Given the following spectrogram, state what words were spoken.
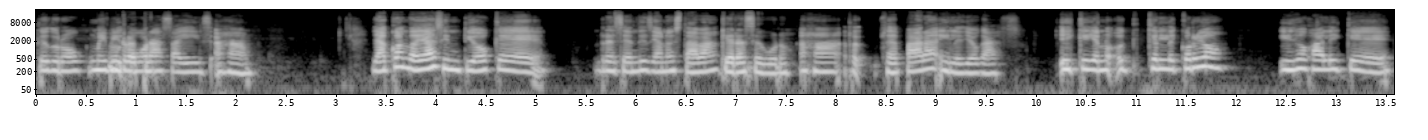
que duró maybe horas ahí ajá ya cuando ella sintió que Resendiz ya no estaba Que era seguro. ajá se para y le dio gas y que ya no que le corrió y dijo Holly que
